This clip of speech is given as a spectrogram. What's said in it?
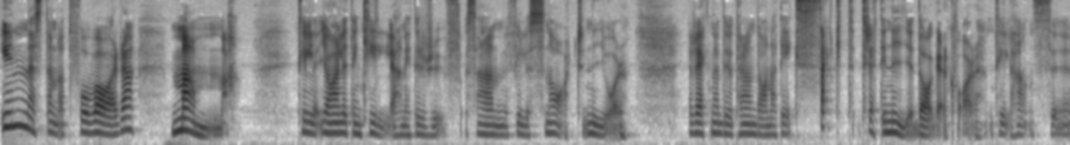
ynnesten att få vara mamma. Till, jag har en liten kille, han heter Rufus, han fyller snart nio år. Jag räknade ut häromdagen att det är exakt 39 dagar kvar till hans eh,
